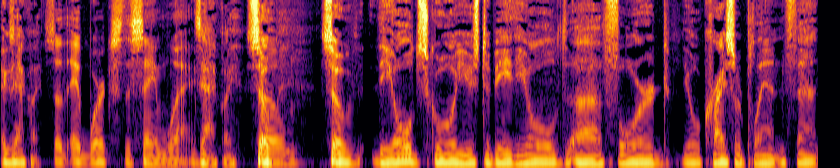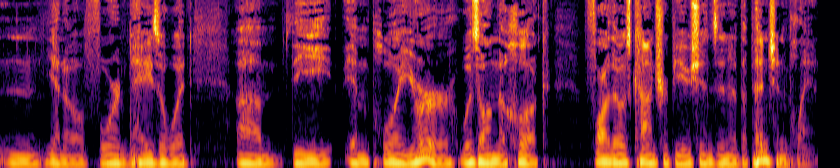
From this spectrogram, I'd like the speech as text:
exactly, So it works the same way. exactly. So, So- so the old school used to be the old uh, Ford, the old Chrysler plant in Fenton, you know, Ford and Hazelwood. Um, the employer was on the hook for those contributions into the pension plan.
